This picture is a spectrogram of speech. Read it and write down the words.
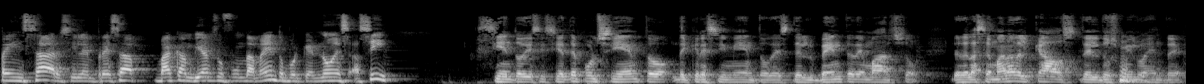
pensar si la empresa va a cambiar su fundamento, porque no es así. 117% de crecimiento desde el 20 de marzo, desde la semana del caos del 2020.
